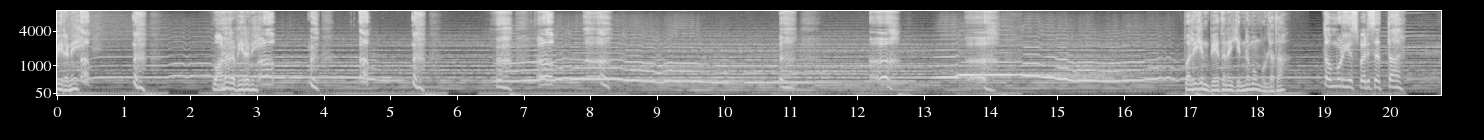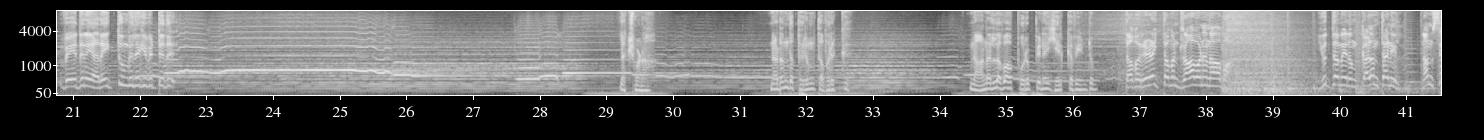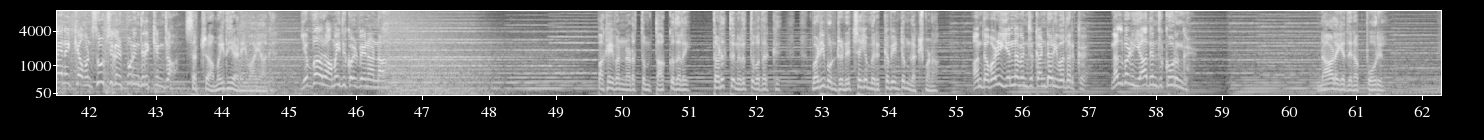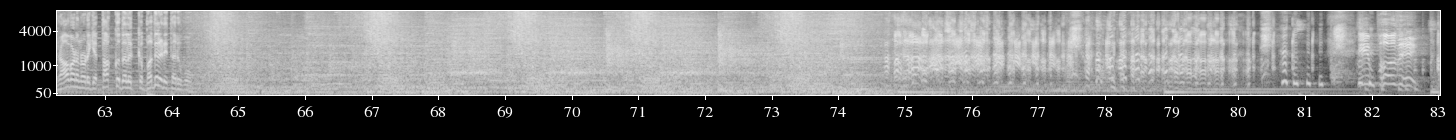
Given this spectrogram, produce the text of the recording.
வீரனே வானர வீரனே வலியின் வேதனை இன்னமும் உள்ளதா? தம்முடைய ஸ்பரிசத்தால் வேதனை அனைத்தும் விலகிவிட்டது. லக்ஷ்மணா நடந்த பெரும் தவறுக்கு நானல்லவா பொறுப்பினை ஏற்க வேண்டும்? தவறிழைத்தவன் ராவணனாவான் யுத்தம் எனும் களம் தனில் நம் சேனைக்கு அவன் சூழ்ச்சிகள் புரிந்திருக்கின்றான். சற்று அமைதி அடைவாயாக. எவ்வாறு அமைதி கொள்வேன் அண்ணா? பகைவன் நடத்தும் தாக்குதலை தடுத்து நிறுத்துவதற்கு வழி ஒன்று நிச்சயம் இருக்க வேண்டும் லக்ஷ்மணா. அந்த வழி என்னவென்று கண்டறிவதற்கு நல்வழி யாதென்று கூறுங்கள். நாளைய தினப் போரில் ராவணனுடைய தாக்குதலுக்கு பதிலடி தருவோம். இப்போது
